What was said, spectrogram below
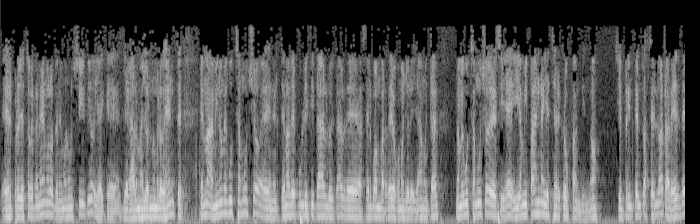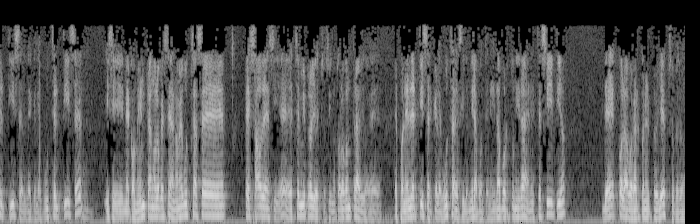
es el proyecto que tenemos, lo tenemos en un sitio y hay que llegar al mayor número de gente. Es más, a mí no me gusta mucho en el tema de publicitarlo y tal, de hacer bombardeo, como yo le llamo y tal, no me gusta mucho de decir, eh, ir a mi página y este es el crowdfunding, no. Siempre intento hacerlo a través del teaser, de que les guste el teaser y si me comentan o lo que sea, no me gusta ser pesado de decir, eh, este es mi proyecto, sino todo lo contrario, eh, es ponerle el teaser que les gusta, decirle, mira, pues tenéis la oportunidad en este sitio de colaborar con el proyecto, pero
